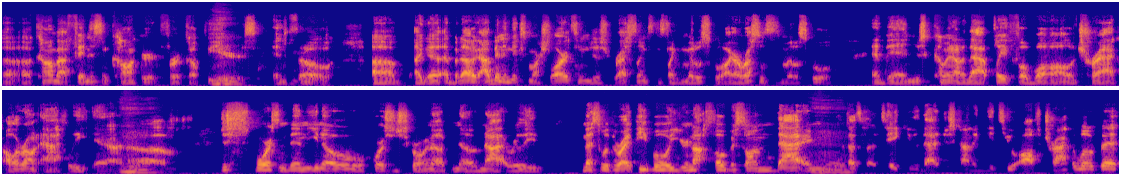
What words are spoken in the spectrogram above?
uh, combat fitness in Concord for a couple Mm-hmm. years. And so uh, I got, but I, I've been in mixed martial arts and just wrestling since like middle school. I wrestled since middle school, and then just coming out of that, play football, track, all around athlete, and Mhm. um, just sports. And then you know, of course, just growing up, you know, not really messing with the right people. You're not focused on that, and Mhm. that's going to take you. That just kind of gets you off track a little bit.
